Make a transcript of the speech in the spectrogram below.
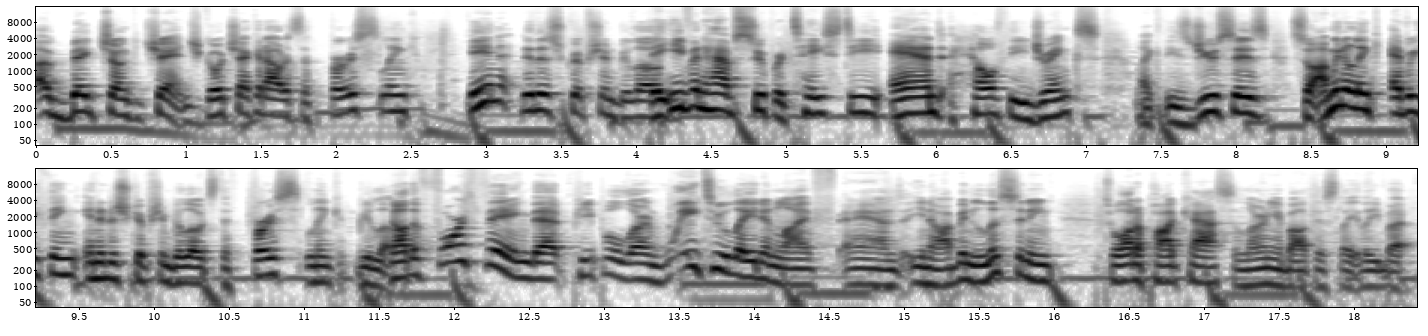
a big chunk of change. Go check it out. It's the first link in the description below. They even have super tasty and healthy drinks like these juices. So I'm gonna link everything in the description below. It's the first link below. Now, the fourth thing that people learn way too late in life, and you know, I've been listening to a lot of podcasts and learning about this lately, but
